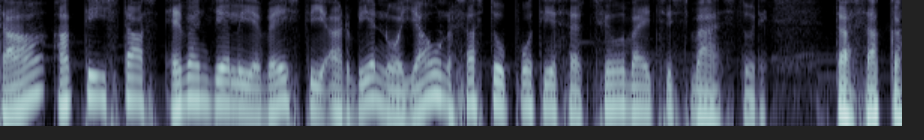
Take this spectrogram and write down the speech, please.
tā attīstās evanģēlija vēstī ar vienu no jauna sastopoties ar cilvēces vēsturi. Tā saka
